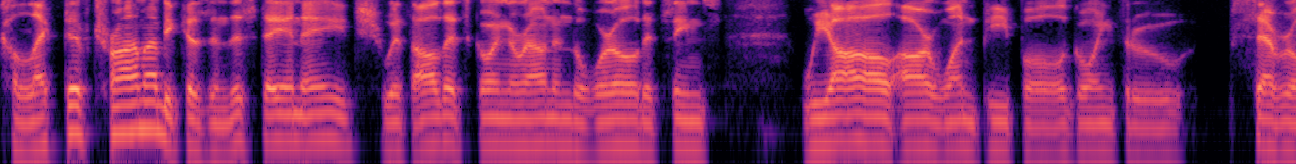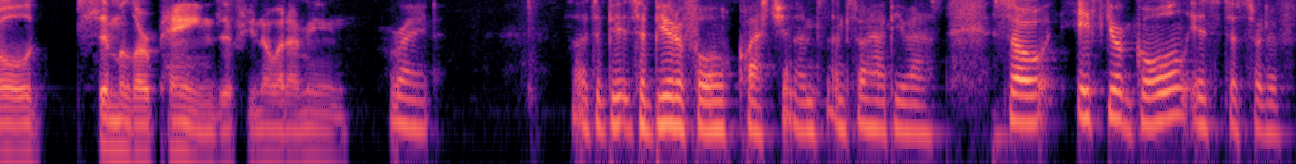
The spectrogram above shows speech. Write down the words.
collective trauma? Because in this day and age, with all that's going around in the world, it seems we all are one people going through several similar pains, if you know what I mean. Right. So it's a it's a beautiful question. I'm I'm so happy you asked. So if your goal is to sort of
